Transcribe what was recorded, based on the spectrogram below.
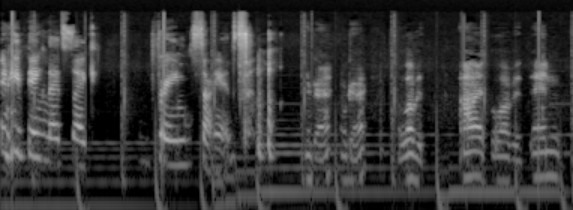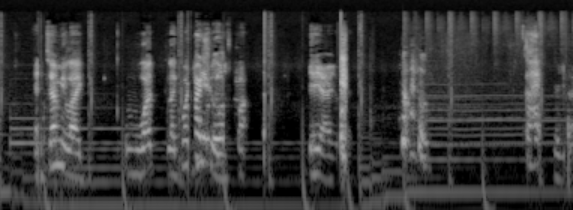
anything that's like brain science Okay. Okay. I love it. I love it. And and tell me, like, what like what Pardon usually yeah, yeah, go ahead yeah.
